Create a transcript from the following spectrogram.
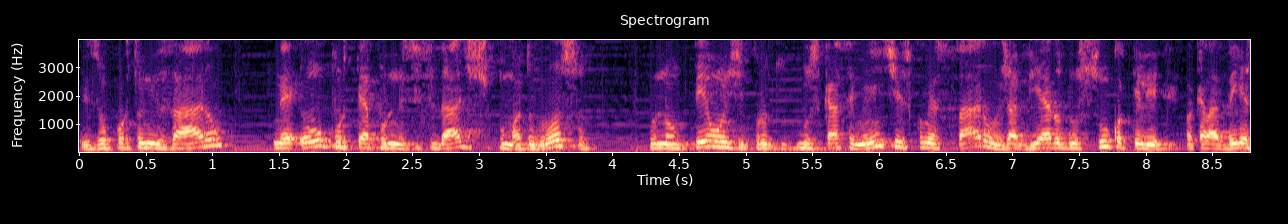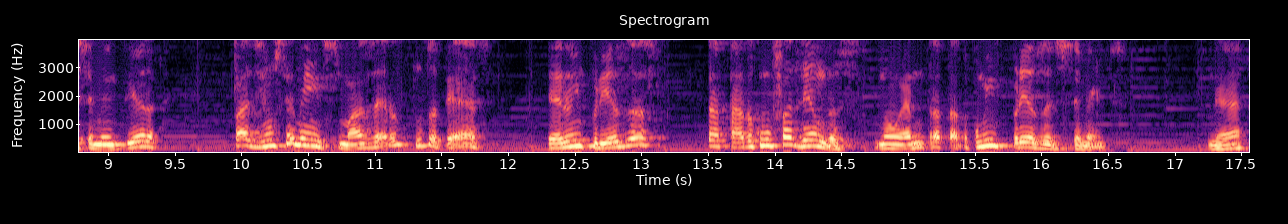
Eles oportunizaram, né, ou por até por necessidade, tipo Mato Grosso, por não ter onde buscar semente, eles começaram, já vieram do sul com, aquele, com aquela veia sementeira, faziam sementes, mas eram tudo até eram empresas tratadas como fazendas, não eram tratadas como empresa de sementes, né?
